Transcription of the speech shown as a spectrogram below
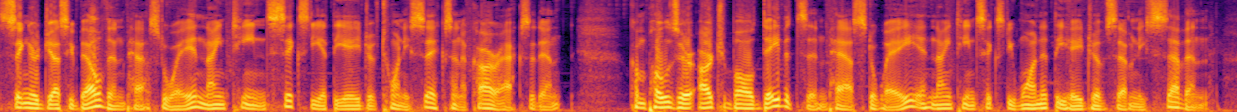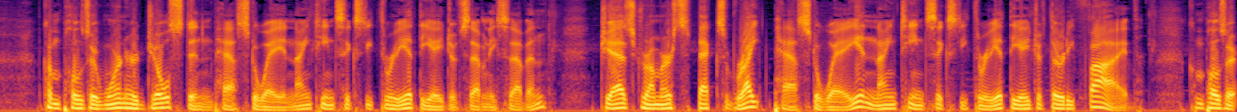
Singer Jesse Belvin passed away in 1960 at the age of 26 in a car accident. Composer Archibald Davison passed away in 1961 at the age of 77. Composer Werner Josten passed away in 1963 at the age of 77. Jazz drummer Specs Wright passed away in 1963 at the age of 35. Composer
